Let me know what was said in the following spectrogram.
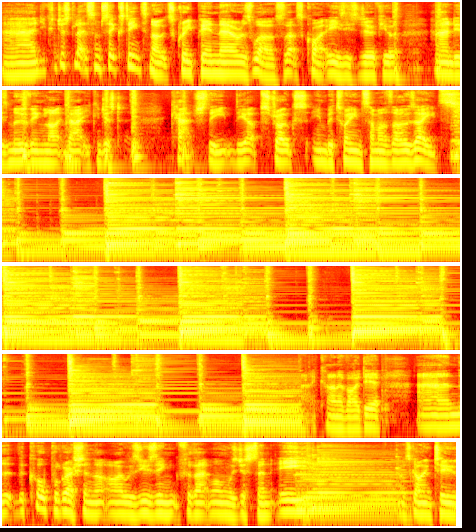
And you can just let some 16th notes creep in there as well. So that's quite easy to do. If your hand is moving like that you can just catch the, the upstrokes in between some of those eights. Kind of idea. And the chord progression that I was using for that one was just an E. I was going to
